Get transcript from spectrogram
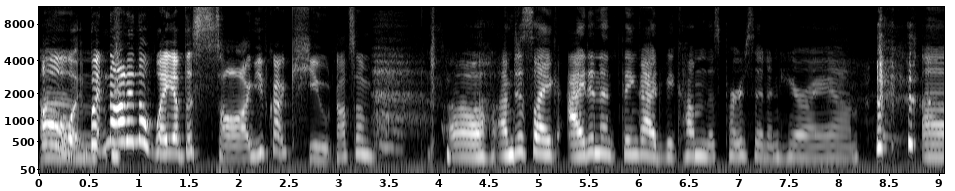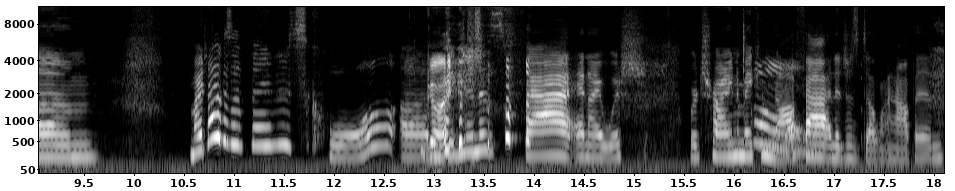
Oh, Um, but not in the way of the song. You've got cute, not some. Oh, I'm just like I didn't think I'd become this person, and here I am. um, my dogs have been it's cool. Um, Good. Dignan is fat, and I wish we're trying to make him Aw. not fat, and it just doesn't happen.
